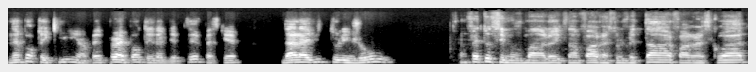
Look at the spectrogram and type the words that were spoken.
n'importe qui, en fait, peu importe les objectifs, parce que dans la vie de tous les jours, on fait tous ces mouvements-là, exemple faire un soulevé de terre, faire un squat,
